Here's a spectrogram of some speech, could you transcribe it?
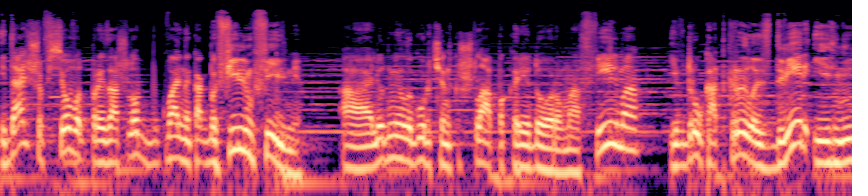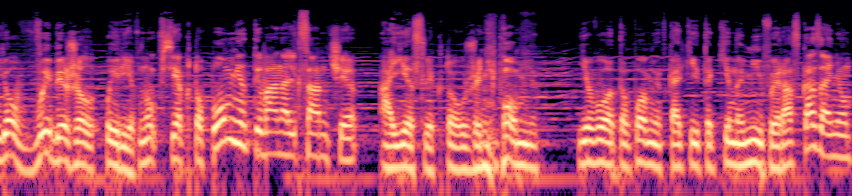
И дальше все вот произошло буквально как бы фильм в фильме. А Людмила Гурченко шла по коридору Мосфильма, и вдруг открылась дверь, и из нее выбежал Пырьев. Ну, все, кто помнит Ивана Александровича, а если кто уже не помнит его, то помнит какие-то киномифы и рассказы о нем,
